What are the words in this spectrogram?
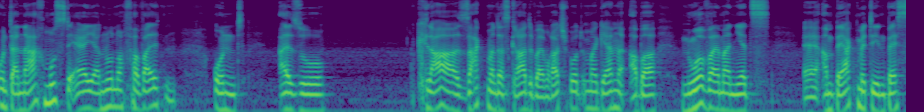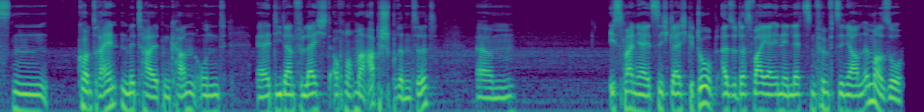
Und danach musste er ja nur noch verwalten. Und also klar sagt man das gerade beim Radsport immer gerne, aber nur weil man jetzt äh, am Berg mit den besten Kontrahenten mithalten kann und äh, die dann vielleicht auch nochmal absprintet, ähm, ist man ja jetzt nicht gleich gedopt. Also das war ja in den letzten 15 Jahren immer so,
